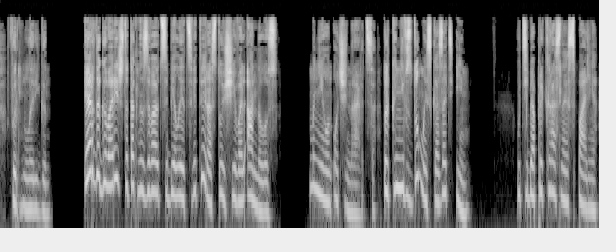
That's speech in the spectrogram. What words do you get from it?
— фыркнула Риган. Эрда говорит, что так называются белые цветы, растущие в Аль-Андалус. Мне он очень нравится, только не вздумай сказать им. «У тебя прекрасная спальня»,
